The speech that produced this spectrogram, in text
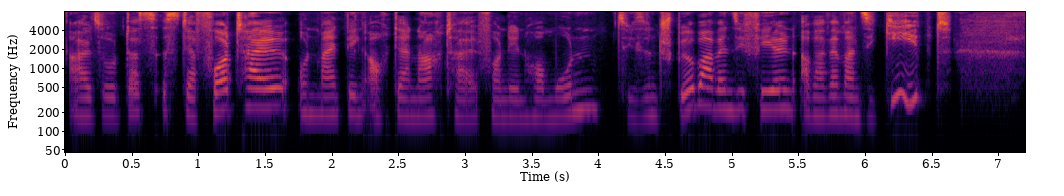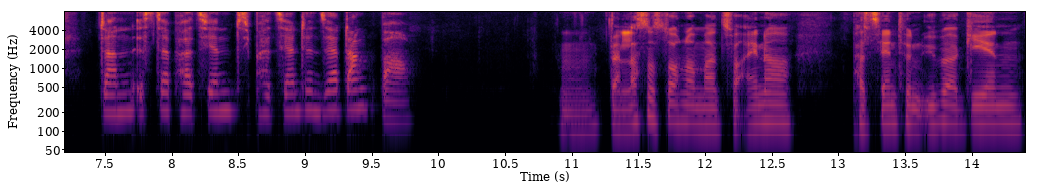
Also das ist der Vorteil und meinetwegen auch der Nachteil von den Hormonen. Sie sind spürbar, wenn sie fehlen, aber wenn man sie gibt, dann ist der Patient, die Patientin sehr dankbar. Hm. Dann lass uns doch noch mal zu einer Patientin übergehen,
